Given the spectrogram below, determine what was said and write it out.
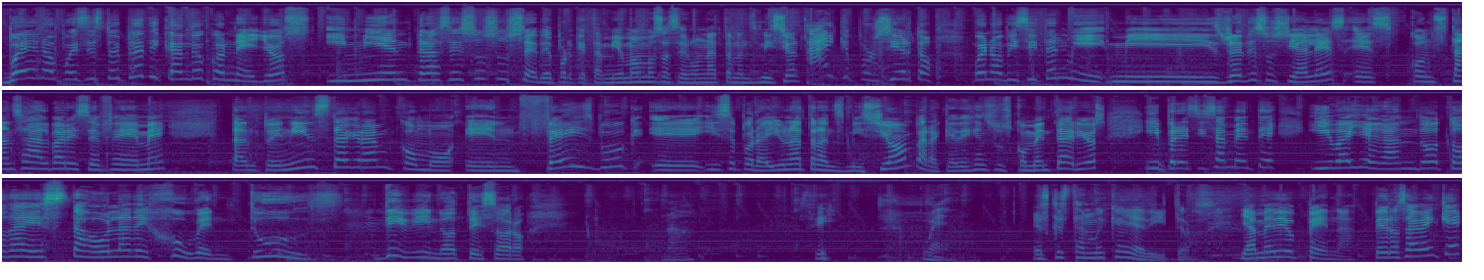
Bueno, pues estoy platicando con ellos y mientras eso sucede, porque también vamos a hacer una transmisión. Ay, que por cierto, bueno, visiten mi- mis redes sociales, es Constanza Álvarez FM, tanto en Instagram como en Facebook. Eh, hice por ahí una transmisión para que dejen sus comentarios y precisamente iba llegando toda esta ola de juventud. Divino tesoro. Bueno. Es que están muy calladitos. Ya me dio pena. Pero ¿saben qué?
